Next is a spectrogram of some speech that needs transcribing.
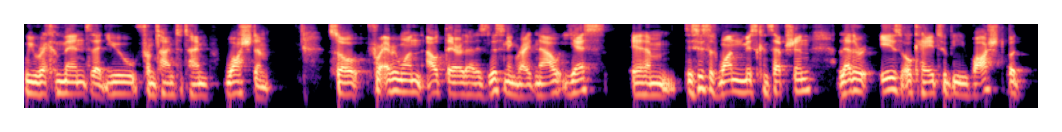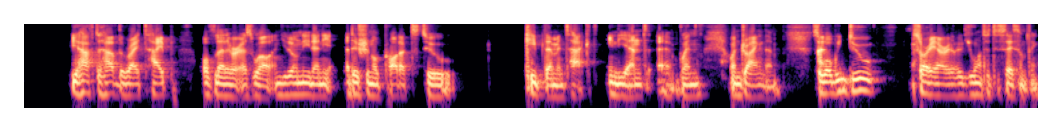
we recommend that you from time to time wash them. So for everyone out there that is listening right now, yes, um, this is one misconception. Leather is okay to be washed, but you have to have the right type of leather as well, and you don't need any additional products to keep them intact in the end uh, when when drying them. So what we do Sorry, Ariel, you wanted to say something.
